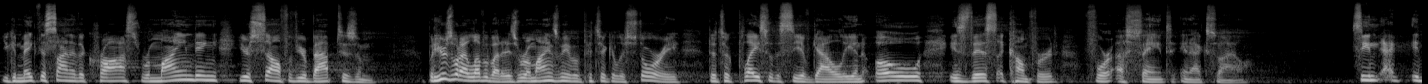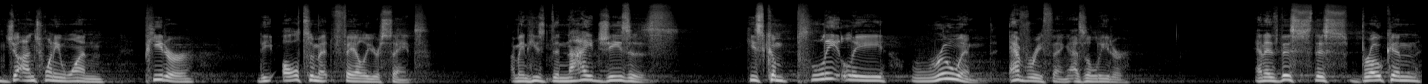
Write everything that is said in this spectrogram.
you can make the sign of the cross, reminding yourself of your baptism. But here's what I love about it is it reminds me of a particular story that took place at the Sea of Galilee. And oh, is this a comfort for a saint in exile? See, in John 21, Peter, the ultimate failure saint, I mean, he's denied Jesus. He's completely ruined everything as a leader. And as this, this broken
